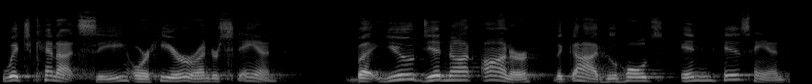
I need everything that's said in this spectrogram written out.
which cannot see or hear or understand. But you did not honor the God who holds in his hand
